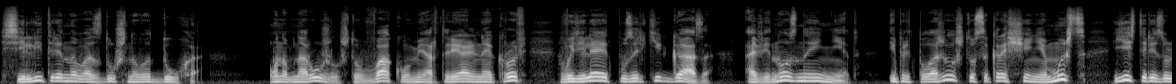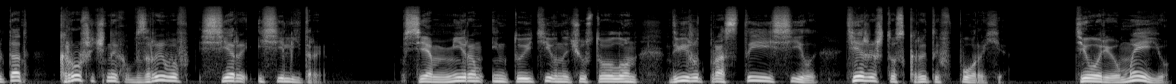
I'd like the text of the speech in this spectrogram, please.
селитренно-воздушного духа. Он обнаружил, что в вакууме артериальная кровь выделяет пузырьки газа, а венозная — нет — и предположил, что сокращение мышц есть результат крошечных взрывов серы и селитры. Всем миром, интуитивно чувствовал он, движут простые силы, те же, что скрыты в порохе. Теорию Мэйю,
